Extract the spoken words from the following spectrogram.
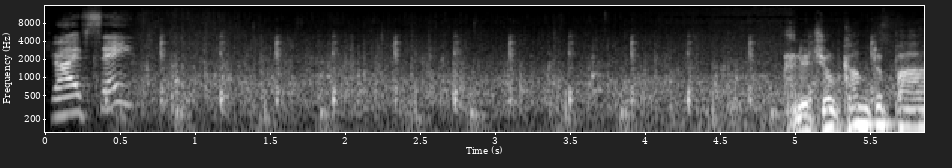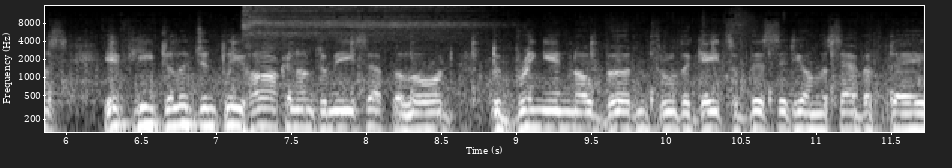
Drive safe. And it shall come to pass, if ye diligently hearken unto me, saith the Lord, to bring in no burden through the gates of this city on the Sabbath day,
